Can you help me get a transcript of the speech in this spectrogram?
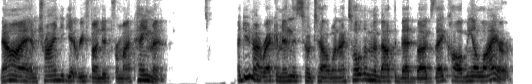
Now I am trying to get refunded for my payment. I do not recommend this hotel. When I told them about the bed bugs, they called me a liar.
